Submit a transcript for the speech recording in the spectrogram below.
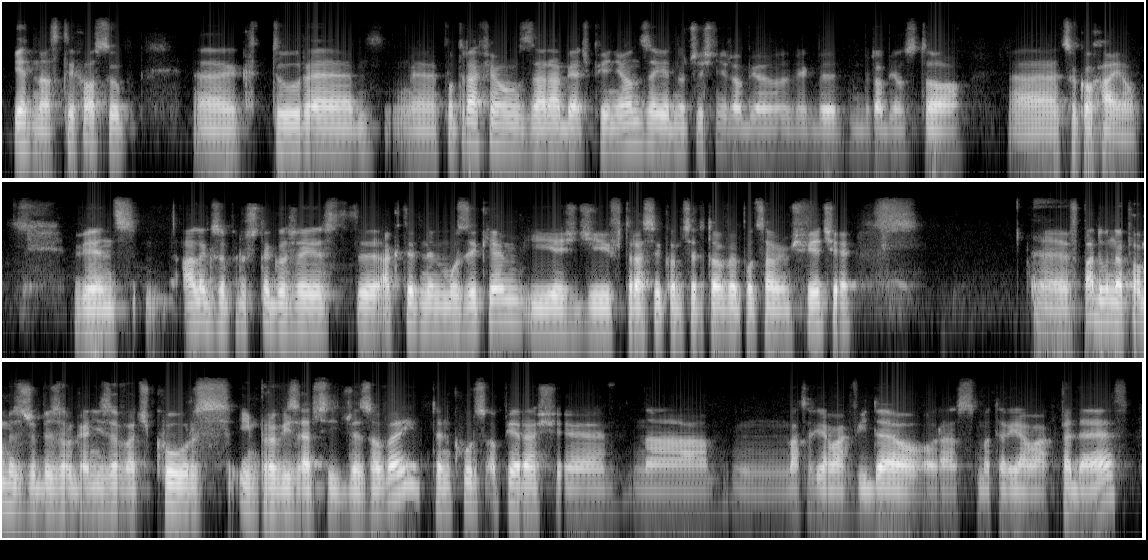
jedna z tych osób, e, które e, potrafią zarabiać pieniądze, jednocześnie robią, jakby robiąc to co kochają. Więc Alex oprócz tego, że jest aktywnym muzykiem i jeździ w trasy koncertowe po całym świecie, e, wpadł na pomysł, żeby zorganizować kurs improwizacji jazzowej. Ten kurs opiera się na mm, materiałach wideo oraz materiałach PDF.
